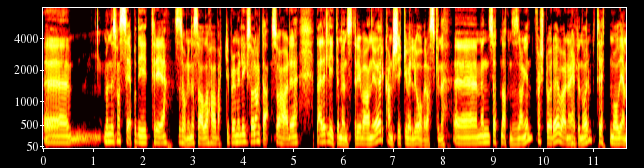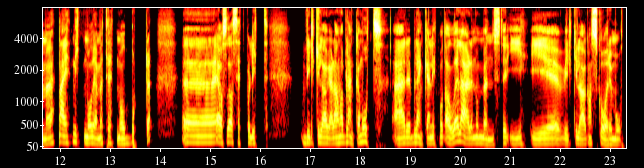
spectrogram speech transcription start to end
Eh, Men hvis man ser på de tre sesongene Sala har vært i Premier League så langt, da, så har det, det er et lite mønster i hva han gjør. Kanskje ikke veldig overraskende. Eh, Men 17-18-sesongen, første året, var jo helt enorm. 13 mål hjemme, nei, 19 mål hjemme, 13 mål borte. Jeg har også da sett på litt hvilke lag er det han har blanka mot? Er blanka han litt mot alle, eller er det noe mønster i, i hvilke lag han scorer mot?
